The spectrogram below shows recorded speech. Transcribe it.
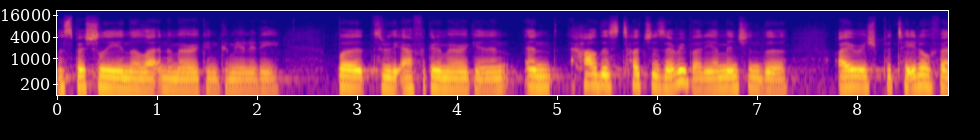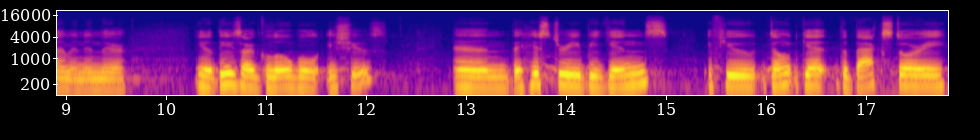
especially in the Latin American community, but through the African American, and, and how this touches everybody. I mentioned the Irish potato famine in there. You know, these are global issues, and the history begins. If you don't get the backstory,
